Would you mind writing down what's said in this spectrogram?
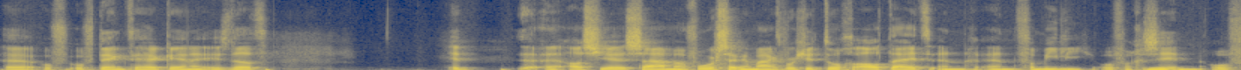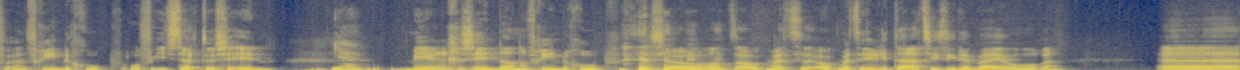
eh, of, of denk te herkennen, is dat als je samen een voorstelling maakt, word je toch altijd een, een familie of een gezin of een vriendengroep of iets daartussenin. Ja, Meer een gezin dan een vriendengroep en zo, want ook met, ook met de irritaties die daarbij horen. Eh,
